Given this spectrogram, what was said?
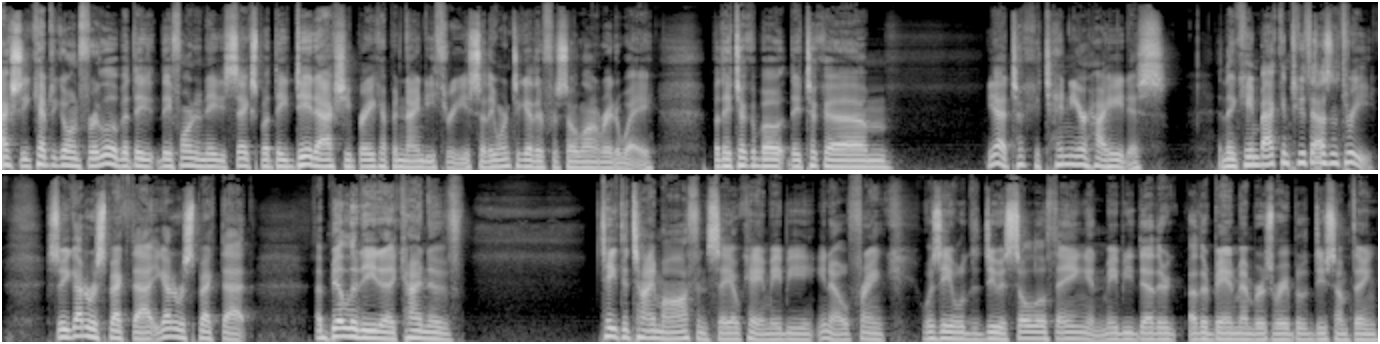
actually kept it going for a little bit. They they formed in 86, but they did actually break up in 93. So they weren't together for so long right away. But they took about they took um yeah, it took a 10 year hiatus and then came back in 2003. So you got to respect that. You got to respect that ability to kind of take the time off and say, okay, maybe, you know, Frank was able to do his solo thing and maybe the other other band members were able to do something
